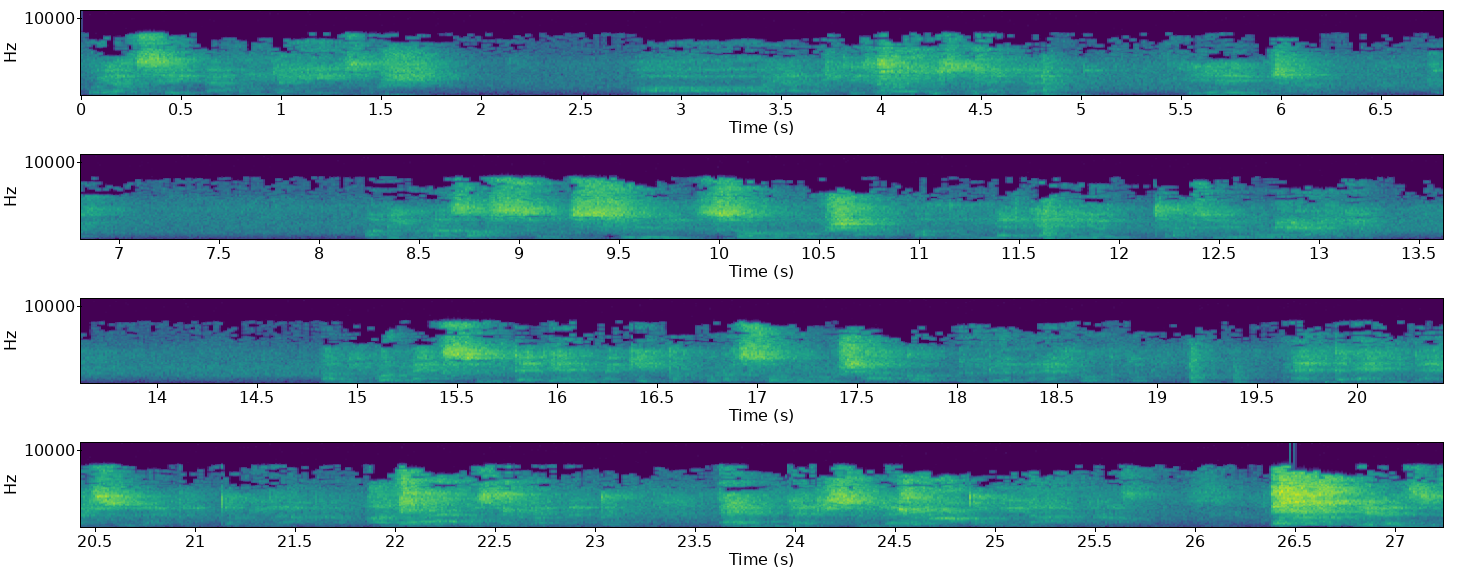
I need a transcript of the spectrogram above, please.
Olyan szépen mondja Jézus 16-21-ben. Figyeljünk csak, amikor az asszony szül szomorúságban, mert eljött az ő órája. Amikor megszülte gyermekét, akkor a szomorúsága örömre fordul, mert ember született a világra. Az egyenletú. Ember született a világra. Érezzük?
